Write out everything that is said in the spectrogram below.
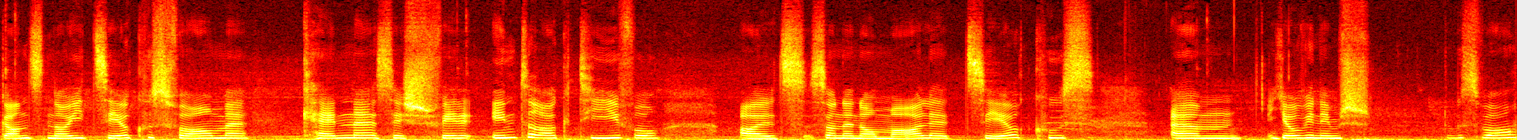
ganz neue Zirkusformen kennen, es ist viel interaktiver als so einen normalen Zirkus. Ähm, ja, wie nimmst du es wahr?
